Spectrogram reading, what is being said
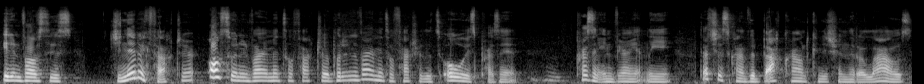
it involves this genetic factor, also an environmental factor, but an environmental factor that's always present, mm-hmm. present invariantly. That's just kind of the background condition that allows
